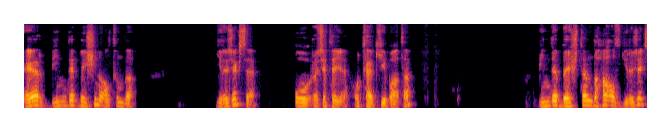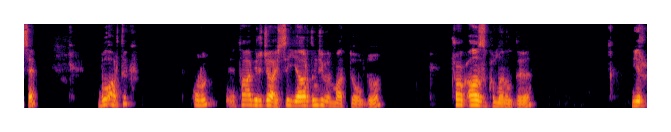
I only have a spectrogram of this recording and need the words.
Eğer binde beşin altında girecekse o reçeteye, o terkibata binde beşten daha az girecekse bu artık onun e, tabiri caizse yardımcı bir madde olduğu, çok az kullanıldığı, bir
